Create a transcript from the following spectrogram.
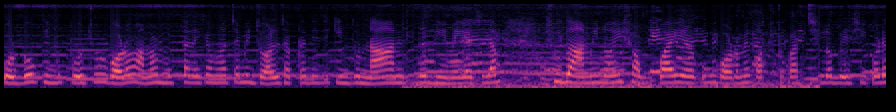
করব? কিন্তু প্রচুর গরম। আমার মুখটা দেখে মনে হচ্ছে আমি জল ঝাপটা দিয়েছি কিন্তু না আমি পুরো ঘেমে গেছিলাম। শুধু আমি নই সবাই এরকম গরমে কষ্ট পাচ্ছিল। বেশি করে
